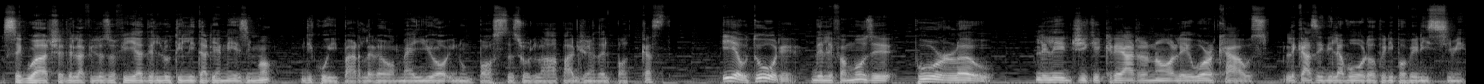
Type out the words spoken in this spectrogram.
seguace della filosofia dell'utilitarianesimo, di cui parlerò meglio in un post sulla pagina del podcast, e autore delle famose Poor Law, le leggi che crearono le workhouse, le case di lavoro per i poverissimi,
